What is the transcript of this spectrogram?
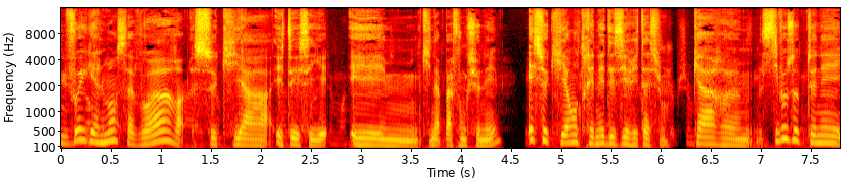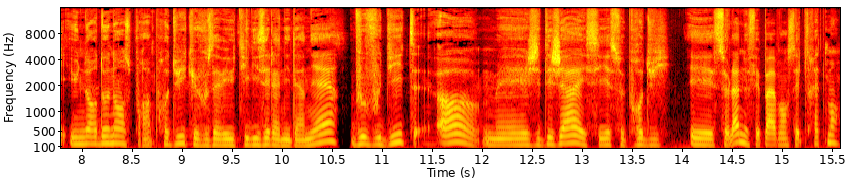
Il faut également savoir ce qui a été essayé et hum, qui n'a pas fonctionné et ce qui a entraîné des irritations. Car euh, si vous obtenez une ordonnance pour un produit que vous avez utilisé l'année dernière, vous vous dites ⁇ Oh, mais j'ai déjà essayé ce produit ⁇ et cela ne fait pas avancer le traitement.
